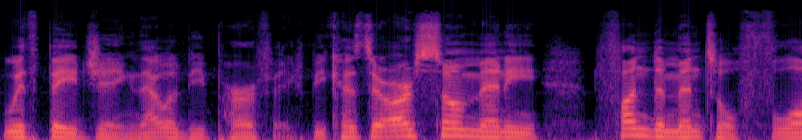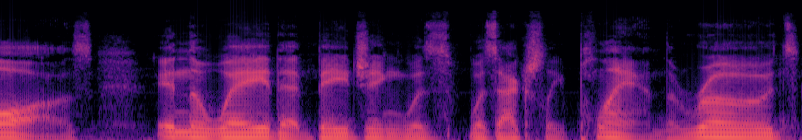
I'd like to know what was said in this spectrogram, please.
with Beijing, that would be perfect because there are so many fundamental flaws in the way that Beijing was was actually planned. The roads,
